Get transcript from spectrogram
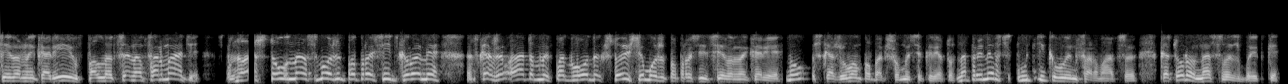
Северной Кореи в полноценном формате. Ну а что у нас может попросить, кроме, скажем, атомных подлодок, что еще может попросить Северная Корея? Ну, скажу вам по большому секрету. Например, спутниковую информацию, которая у нас в избытке.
